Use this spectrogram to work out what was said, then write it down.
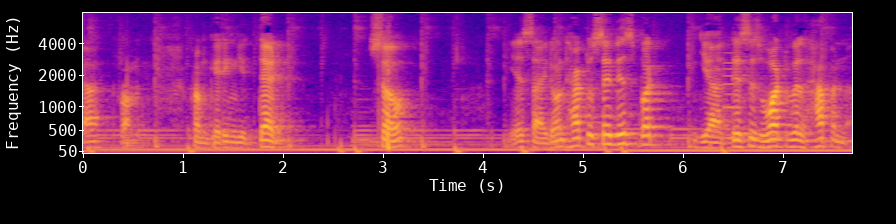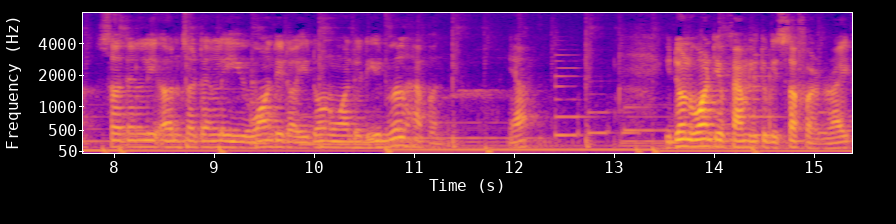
yeah from from getting you dead. So yes i don't have to say this but yeah this is what will happen. Certainly uncertainly you want it or you don't want it it will happen. Yeah? You don't want your family to be suffered right?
